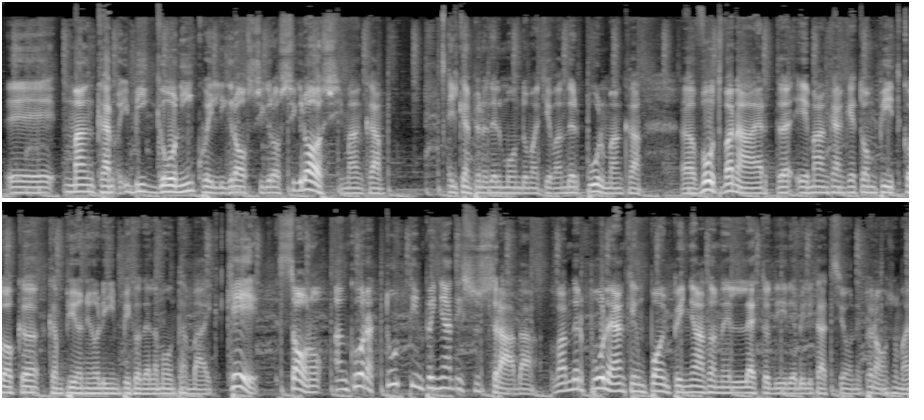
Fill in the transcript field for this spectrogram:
Eh, mancano i biggoni, quelli grossi, grossi, grossi, manca il campione del mondo Mathieu Van Der Poel, manca uh, Wout Van Aert e manca anche Tom Pitcock, campione olimpico della mountain bike, che sono ancora tutti impegnati su strada. Van Der Poel è anche un po' impegnato nel letto di riabilitazione, però insomma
